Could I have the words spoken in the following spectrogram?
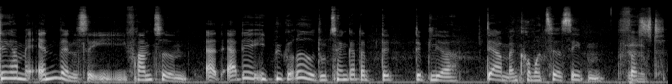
det her med anvendelse i, i fremtiden, er, er det i byggeriet, du tænker, at det, det bliver der, man kommer til at se dem først?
